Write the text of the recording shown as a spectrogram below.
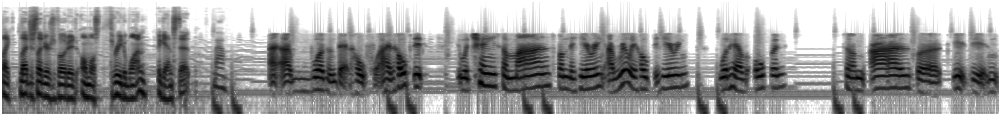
Like legislators voted almost three to one against it. Wow. I, I wasn't that hopeful. I had hoped it it would change some minds from the hearing. I really hope the hearing would have opened some eyes, but it didn't.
